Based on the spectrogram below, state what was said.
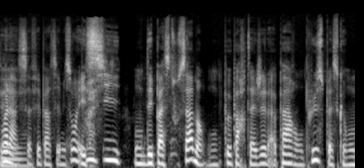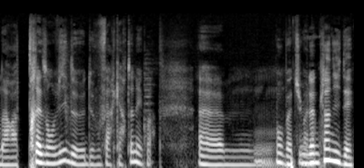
voilà, ça fait partie de la mission. Et si on dépasse tout ça, ben, on peut partager la part en plus parce qu'on aura très envie de, de vous faire cartonner quoi. Euh, bon, bah, tu me donnes plein d'idées.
